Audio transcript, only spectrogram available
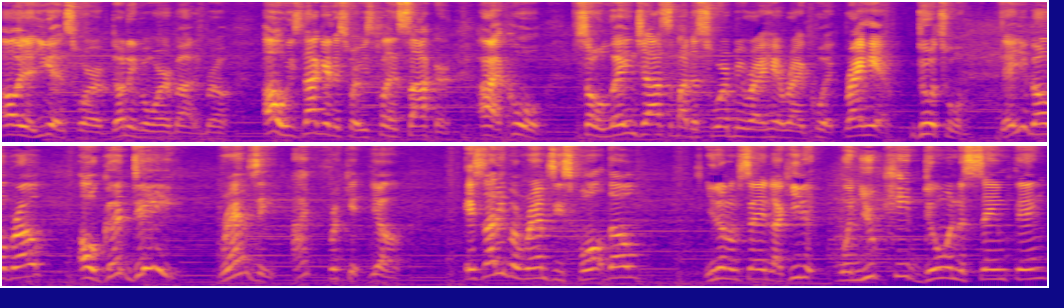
Oh yeah, you getting swerved. Don't even worry about it, bro. Oh, he's not getting swerved. He's playing soccer. All right, cool. So Lane Johnson about to swerve me right here, right quick. Right here. Do it to him. There you go, bro. Oh, good D. Ramsey. I freaking, yo. it's not even Ramsey's fault though. You know what I'm saying? Like he, when you keep doing the same thing,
